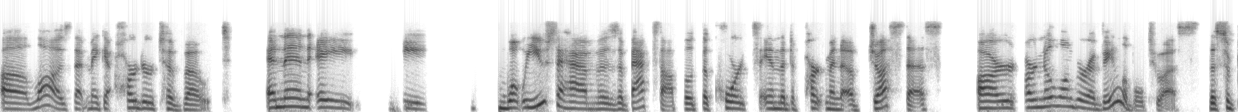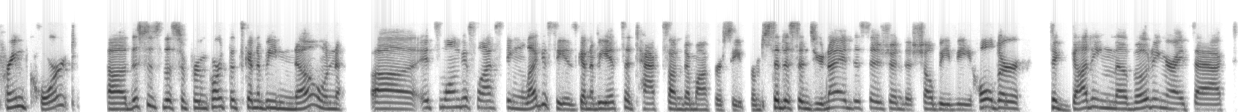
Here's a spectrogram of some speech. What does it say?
uh, laws that make it harder to vote. And then a what we used to have as a backstop, both the courts and the Department of Justice are are no longer available to us. The Supreme Court, uh, this is the Supreme Court that's going to be known uh, its longest lasting legacy is going to be its attacks on democracy, from Citizens United decision to Shelby v. Holder to gutting the Voting Rights Act.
